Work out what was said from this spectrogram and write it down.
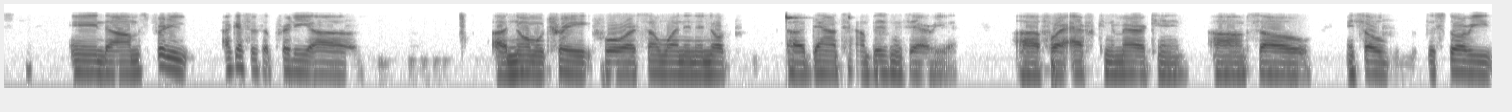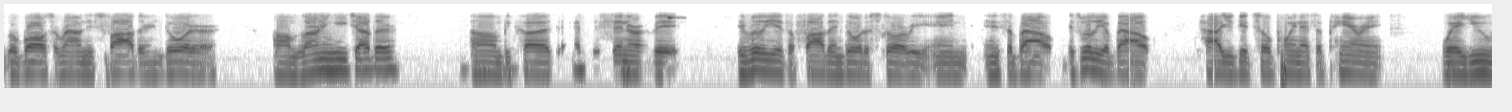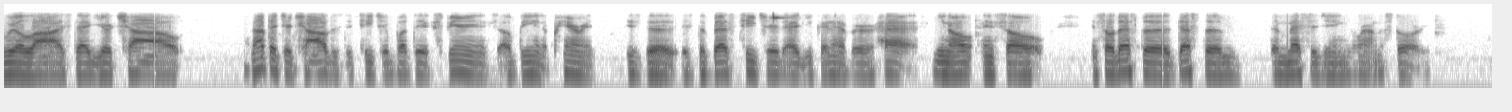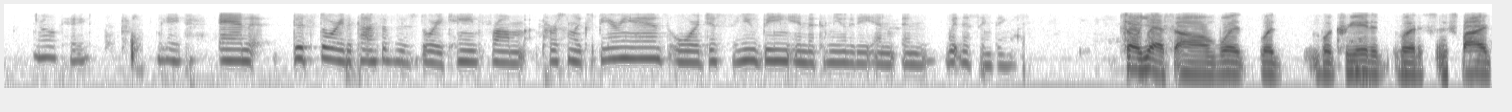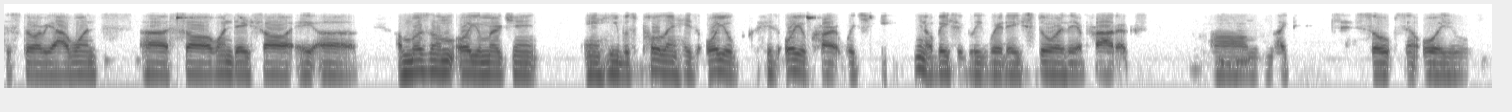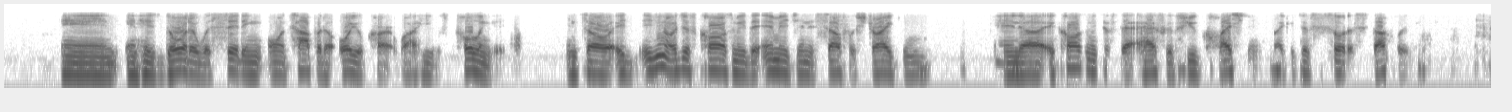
and um, it's pretty. I guess it's a pretty uh, a normal trade for someone in the North uh, downtown business area uh, for African American. Um, so and so the story revolves around his father and daughter um, learning each other um, because at the center of it, it really is a father and daughter story, and, and it's about it's really about how you get to a point as a parent where you realize that your child, not that your child is the teacher, but the experience of being a parent is the is the best teacher that you can ever have, you know. And so, and so that's the that's the the messaging around the story. Okay, okay. And this story, the concept of the story, came from personal experience or just you being in the community and and witnessing things. So yes, um, what what what created what inspired the story? I once uh, saw one day saw a uh, a Muslim oil merchant and he was pulling his oil his oil cart, which you know basically where they store their products, um, mm-hmm. like soaps and oils. And and his daughter was sitting on top of the oil cart while he was pulling it, and so it, it you know it just caused me the image in itself was striking, and uh, it caused me just to ask a few questions. Like it just sort of stuck with me.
